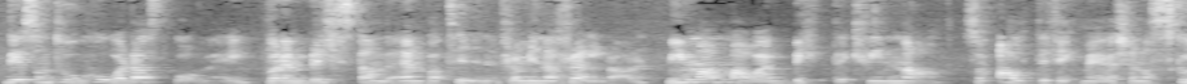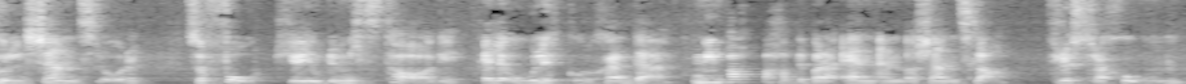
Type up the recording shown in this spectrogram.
Det som tog hårdast på mig var den bristande empatin från mina föräldrar. Min mamma var en bitter kvinna som alltid fick mig att känna skuldkänslor så fort jag gjorde misstag eller olyckor skedde. Och min pappa hade bara en enda känsla, frustration.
